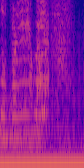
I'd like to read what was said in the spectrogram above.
Ah!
